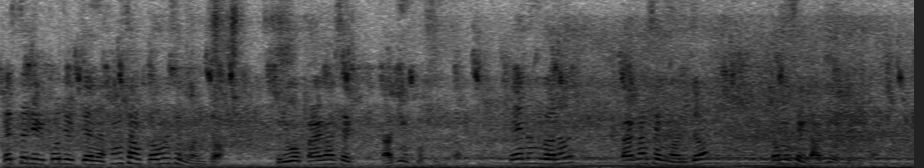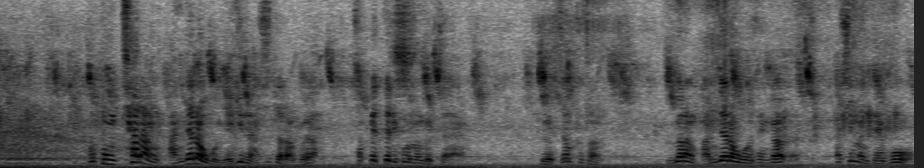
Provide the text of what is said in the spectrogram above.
배터리를 꽂을 때는 항상 검은색 먼저 그리고 빨간색 나중에 꽂습니다. 빼는 거는 빨간색 먼저 검은색 나중에 꽂습니다. 보통 차랑 반대라고 얘기를 하시더라고요. 차 배터리 꽂는 거 있잖아요. 그 점프선. 그거랑 반대라고 생각하시면 되고,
